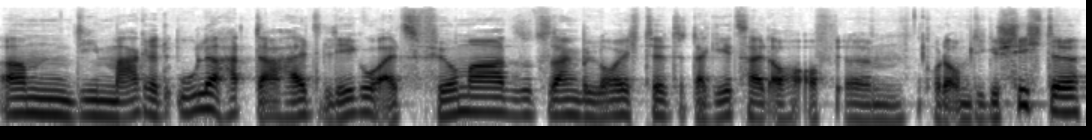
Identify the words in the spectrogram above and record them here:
Ähm, die Margret Uhle hat da halt Lego als Firma sozusagen beleuchtet. Da geht's halt auch auf ähm, oder um die Geschichte.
